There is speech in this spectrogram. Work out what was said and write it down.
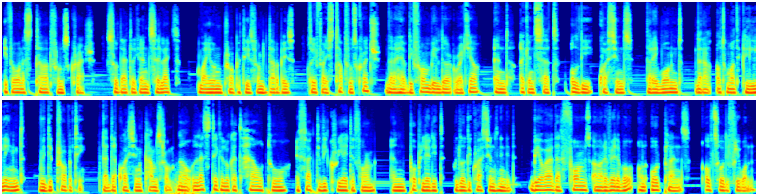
if I want to start from scratch so that I can select my own properties from the database. So if I start from scratch, then I have the form builder right here and I can set all the questions that I want that are automatically linked with the property that the question comes from. Now let's take a look at how to effectively create a form and populate it with all the questions needed. Be aware that forms are available on all plans, also the free one.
